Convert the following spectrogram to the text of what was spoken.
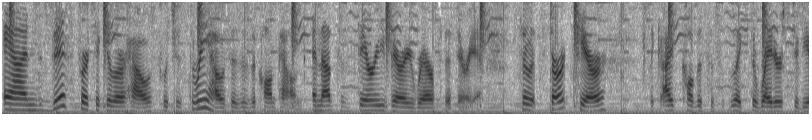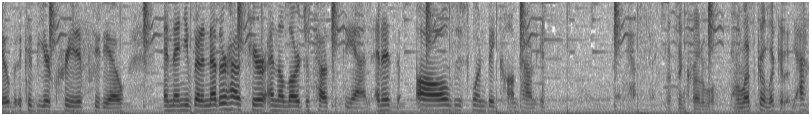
And this particular house, which is three houses, is a compound, and that's very, very rare for this area. So it starts here, like I call this like the writer's studio, but it could be your creative studio. And then you've got another house here and the largest house at the end. And it's all just one big compound. It's fantastic. That's incredible. Well, let's go look at it. Yeah.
